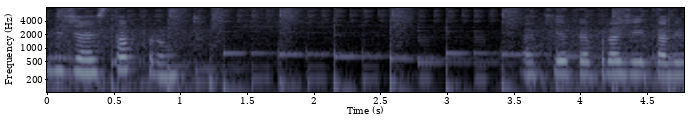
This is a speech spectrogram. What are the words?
E já está pronto. Aqui até para ajeitar ali,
